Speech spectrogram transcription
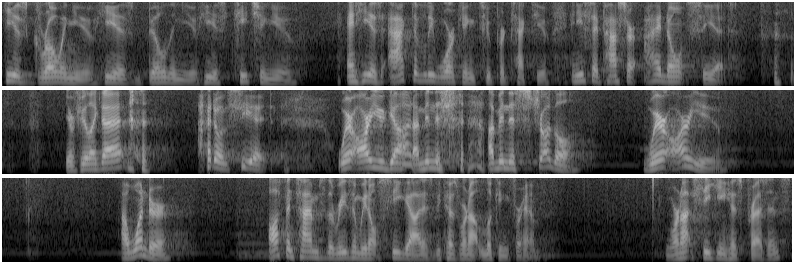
He is growing you, He is building you, He is teaching you, and He is actively working to protect you. And you say, Pastor, I don't see it. You ever feel like that? I don't see it. Where are you, God? I'm in this, I'm in this struggle. Where are you? I wonder, oftentimes the reason we don't see God is because we're not looking for Him. We're not seeking His presence.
